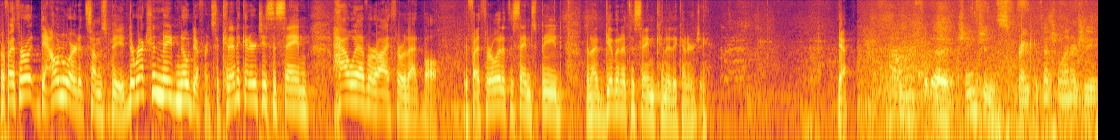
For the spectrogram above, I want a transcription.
Or if I throw it downward at some speed, direction made no difference. The kinetic energy is the same however I throw that ball. If I throw it at the same speed, then I've given it the same kinetic energy. Yeah? Um, for the change in spring potential energy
